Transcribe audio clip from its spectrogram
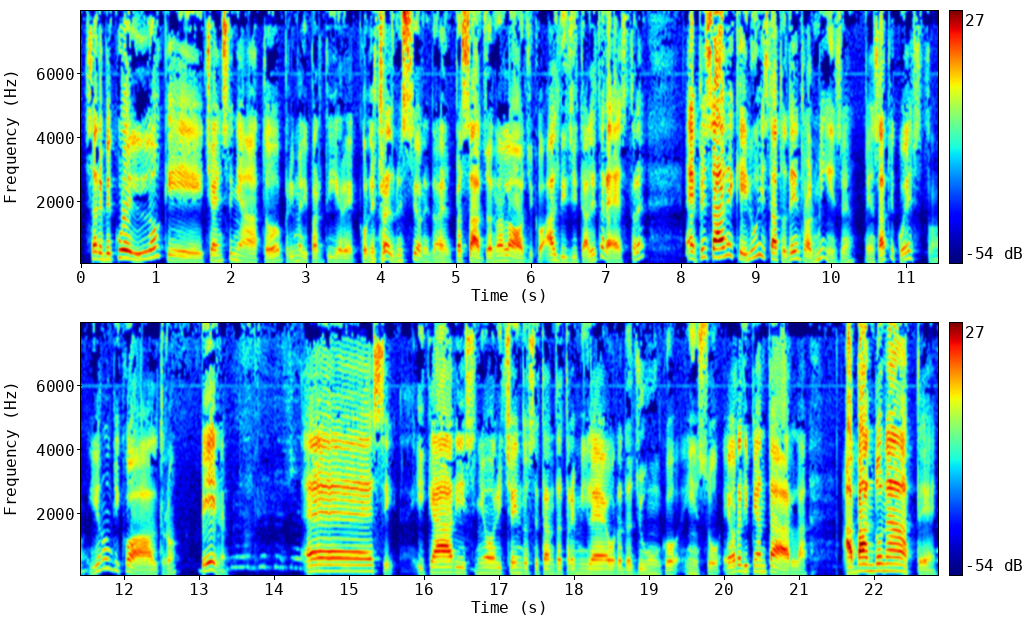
sarebbe quello che ci ha insegnato prima di partire con le trasmissioni dal passaggio analogico al digitale terrestre è pensare che lui è stato dentro al Mise. Pensate questo, io non dico altro. Bene. Eh sì, i cari signori 173.000 euro da Giunco in su, è ora di piantarla. Abbandonate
